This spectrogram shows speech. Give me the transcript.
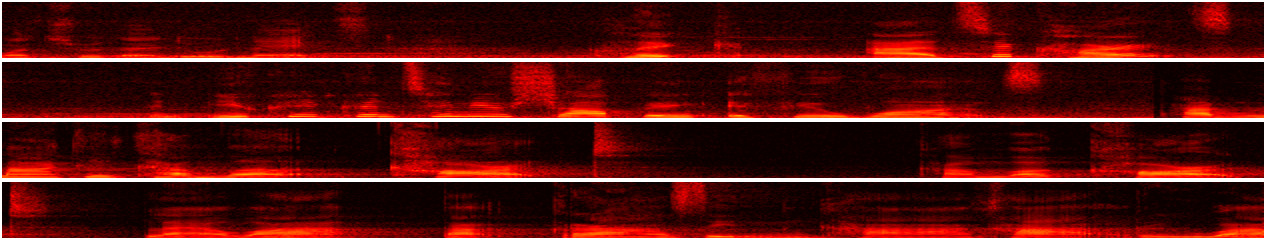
What should I do next? Click Add to Cart, and you can continue shopping if you want. ถัดมาคือคำว่า cart คำว่า cart แปลว่าตะกร้าสินค้าค่ะ หรือว่า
